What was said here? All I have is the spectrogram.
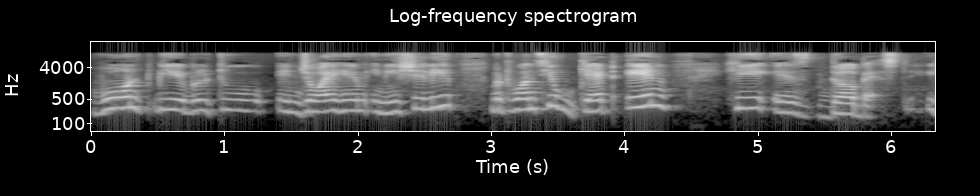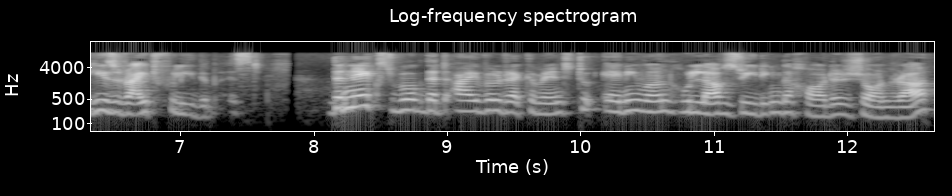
won't be able to enjoy him initially. But once you get in, he is the best. He's rightfully the best. The next book that I will recommend to anyone who loves reading the horror genre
